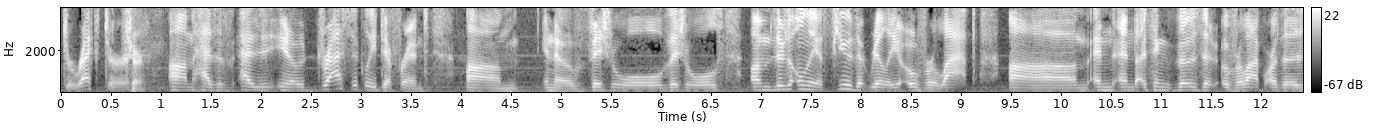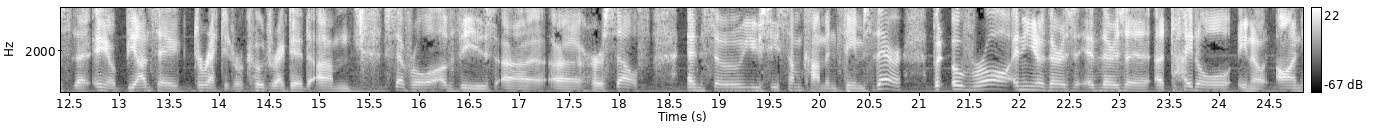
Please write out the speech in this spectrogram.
director. Sure. Um, has a has you know drastically different um, you know visual visuals. Um, there's only a few that really overlap, um, and and I think those that overlap are those that you know Beyonce directed or co-directed um, several of these uh, uh, herself, and so you see some common themes there. But overall, and you know there's there's a, a title you know on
